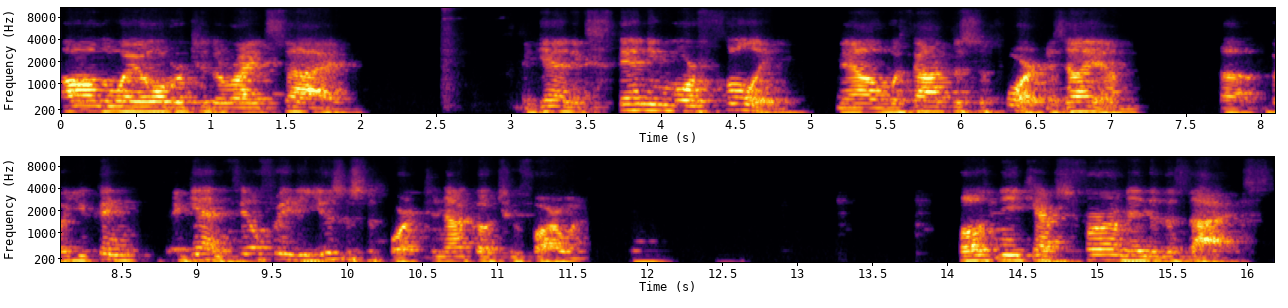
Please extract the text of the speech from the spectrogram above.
all the way over to the right side. Again, extending more fully now without the support, as I am. Uh, but you can, again, feel free to use the support to not go too far with. Both kneecaps firm into the thighs.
